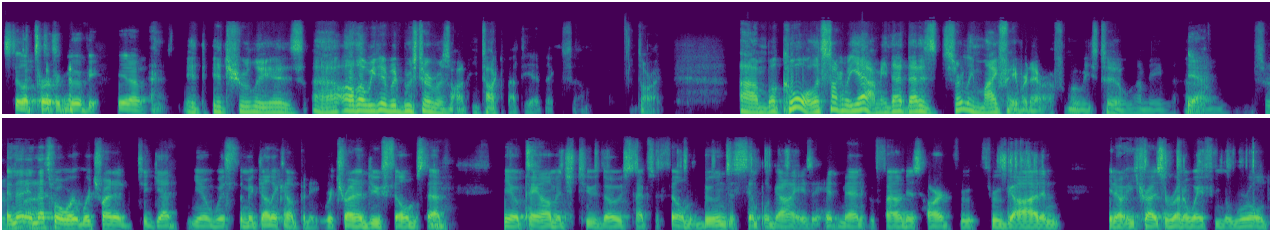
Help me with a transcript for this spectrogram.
Still a perfect movie, you know. It it truly is. Uh, although we did when Bruce Dern was on, he talked about the ending, so it's all right. Um, well, cool. Let's talk about yeah. I mean that that is certainly my favorite era for movies too. I mean, Yeah. um, sort and, of, and uh, that's what we're, we're trying to, to get you know with the mcdonough company we're trying to do films that you know pay homage to those types of films boon's a simple guy he's a hitman who found his heart through through god and you know he tries to run away from the world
